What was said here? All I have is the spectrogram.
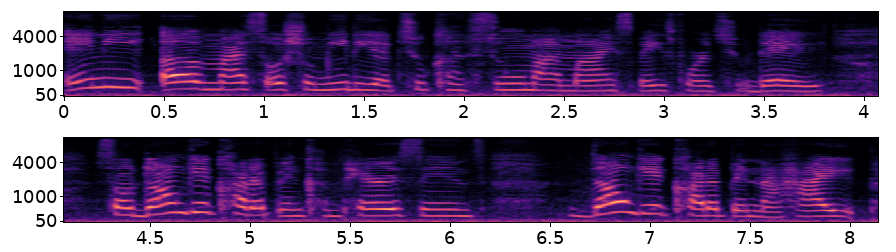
any of my social media to consume my mind space for today. So don't get caught up in comparisons. Don't get caught up in the hype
